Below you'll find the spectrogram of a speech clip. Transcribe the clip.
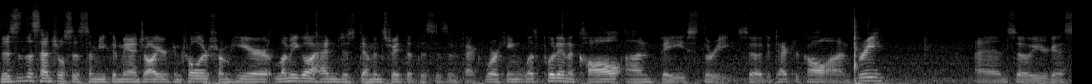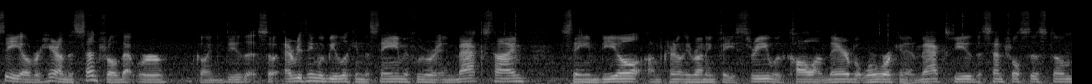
This is the central system. You can manage all your controllers from here. Let me go ahead and just demonstrate that this is in fact working. Let's put in a call on phase 3. So detector call on 3. And so you're going to see over here on the central that we're going to do this. So everything would be looking the same if we were in max time. Same deal. I'm currently running phase 3 with call on there, but we're working in max view, the central system.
